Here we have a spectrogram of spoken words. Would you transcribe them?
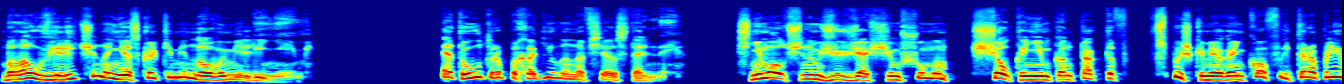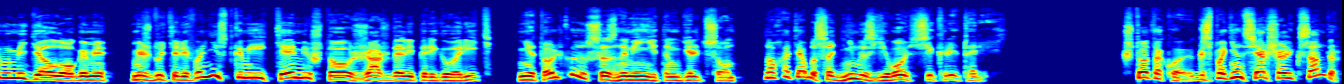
была увеличена несколькими новыми линиями. Это утро походило на все остальные. С немолчным жужжащим шумом щелканьем контактов, вспышками огоньков и торопливыми диалогами между телефонистками и теми, что жаждали переговорить не только со знаменитым дельцом, но хотя бы с одним из его секретарей. Что такое? Господин Серж Александр?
